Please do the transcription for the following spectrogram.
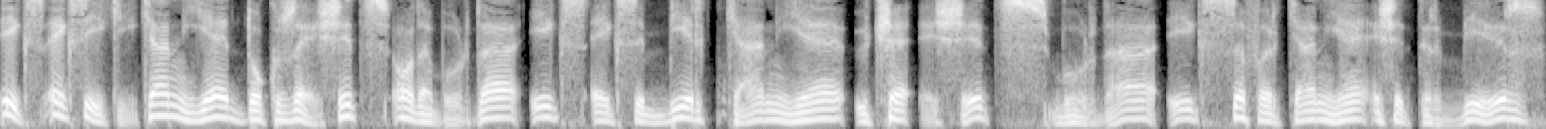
x eksi 2 iken y 9'a eşit, o da burada. x eksi 1 iken y 3'e eşit, burada. x 0 iken y eşittir 1.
